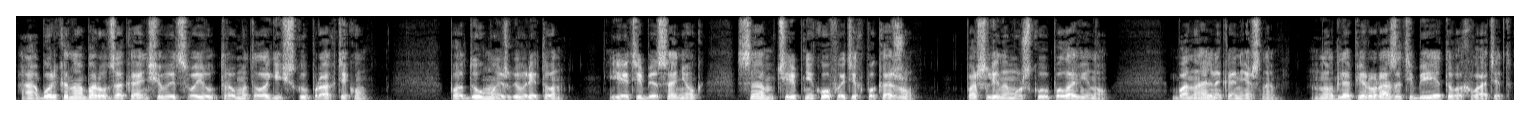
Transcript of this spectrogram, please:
а Борька, наоборот, заканчивает свою травматологическую практику». «Подумаешь», — говорит он, — «я тебе, Санек, сам черепников этих покажу. Пошли на мужскую половину. Банально, конечно, но для первого раза тебе этого хватит».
